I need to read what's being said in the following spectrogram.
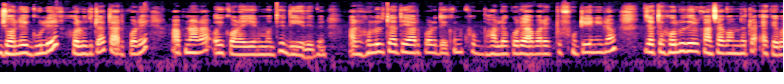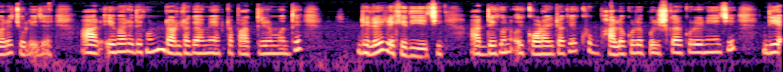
জলে গুলে হলুদটা তারপরে আপনারা ওই কড়াইয়ের মধ্যে দিয়ে দেবেন। আর হলুদটা দেওয়ার পর দেখুন খুব ভালো করে আবার একটু ফুটিয়ে নিলাম, যাতে হলুদের কাঁচা গন্ধটা একেবারে চলে যায়। আর এবারে দেখুন ডালটাকে আমি একটা পাত্রের মধ্যে ঢেলে রেখে দিয়েছি। আর দেখুন, ওই কড়াইটাকে খুব ভালো করে পরিষ্কার করে নিয়েছি, দিয়ে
